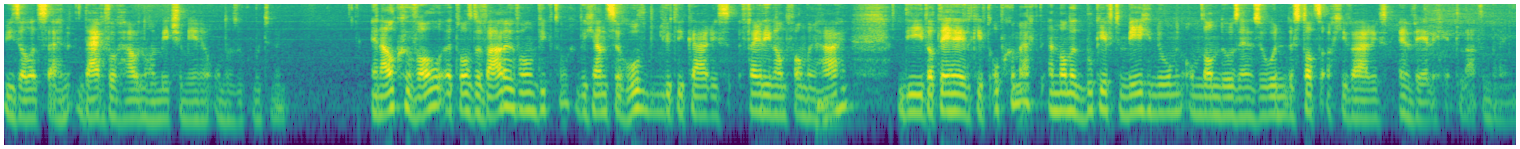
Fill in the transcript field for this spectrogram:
wie zal het zeggen. Daarvoor gaan we nog een beetje meer onderzoek moeten doen. In elk geval, het was de vader van Victor, de Gentse hoofdbibliothecaris Ferdinand van der Hagen, die dat eigenlijk heeft opgemerkt en dan het boek heeft meegenomen om dan door zijn zoon, de stadsarchivaris, in veiligheid te laten brengen.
